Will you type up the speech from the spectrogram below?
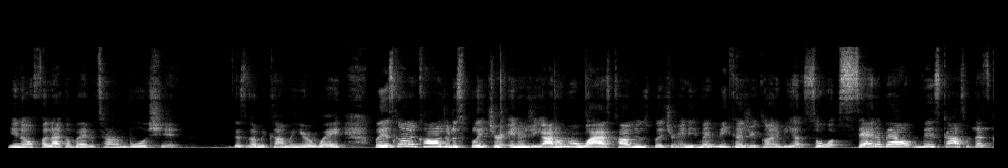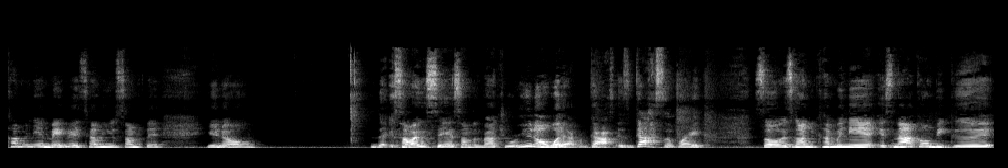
you know, for lack of a better term, bullshit that's gonna be coming your way. But it's gonna cause you to split your energy. I don't know why it's causing you to split your energy. Maybe because you're gonna be so upset about this gossip that's coming in. Maybe they're telling you something, you know, that somebody said something about you, or you know, whatever. Gossip. It's gossip, right? So it's gonna be coming in. It's not gonna be good.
